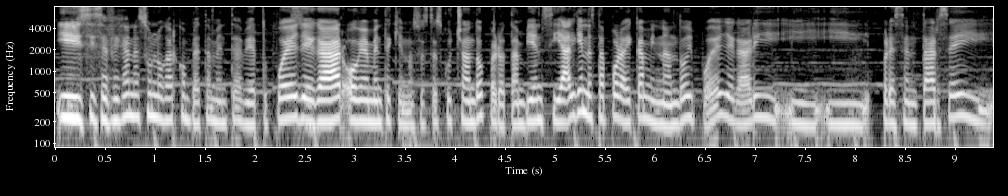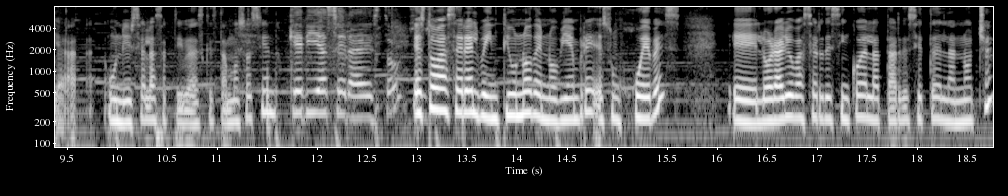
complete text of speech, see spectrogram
Y si se fijan, es un lugar completamente abierto. Puede llegar, obviamente, quien nos está escuchando, pero también si alguien está por ahí caminando y puede llegar y, y- y presentarse y a- unirse a las actividades que estamos haciendo. ¿Qué día será esto? Esto va a ser el 21 de noviembre, es un jueves. Eh, el horario va a ser de 5 de la tarde a 7 de la noche.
